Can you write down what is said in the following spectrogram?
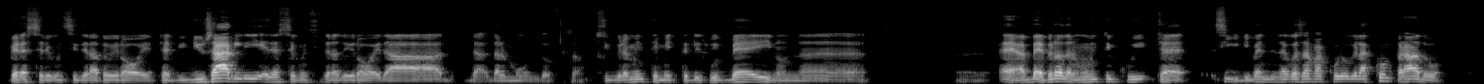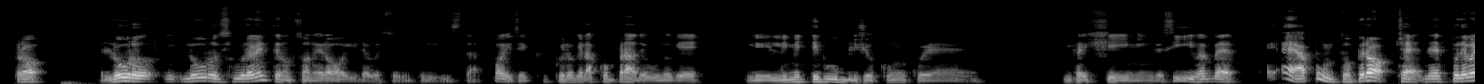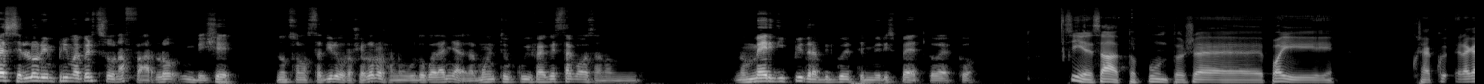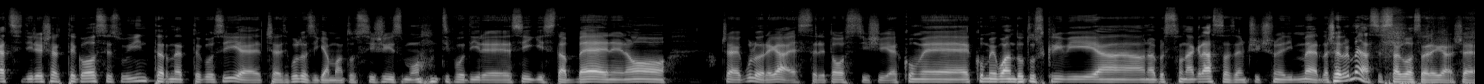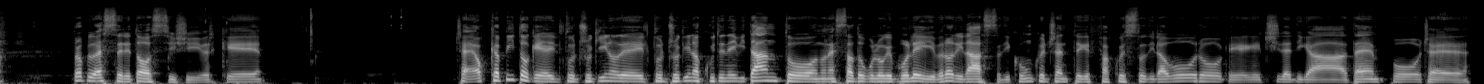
per essere considerato eroe. Cioè, di, di, usarli ed essere considerato eroe da, da, dal mondo. Esatto. Sicuramente metterli su eBay non. Eh, eh, vabbè, però dal momento in cui. Cioè, sì, dipende da cosa fa quello che l'ha comprato. Però loro, loro, sicuramente non sono eroi da questo punto di vista. Poi, se quello che l'ha comprato è uno che li, li mette pubblici o comunque gli fai shaming, sì, vabbè, è, appunto, però, cioè, poteva essere loro in prima persona a farlo, invece non sono stati loro, cioè loro ci hanno voluto guadagnare. Dal momento in cui fai questa cosa, non, non meriti più, tra virgolette, il mio rispetto, ecco. Sì, esatto, appunto, cioè, poi cioè, ragazzi, dire certe cose su internet così è, cioè, quello si chiama tossicismo. tipo dire sì, chi sta bene, no? Cioè, quello, raga, è essere tossici. È come, è come, quando tu scrivi a una persona grassa sei un ciccione di merda. Cioè, per me è la stessa cosa, raga. Cioè, proprio essere tossici, perché cioè, ho capito che il tuo, giochino de- il tuo giochino a cui tenevi tanto non è stato quello che volevi, però rilassati. Comunque gente che fa questo di lavoro, che, che ci dedica tempo, cioè...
